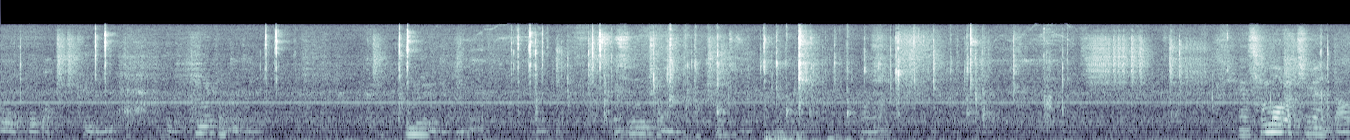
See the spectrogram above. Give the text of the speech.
뭐 뭐가 그, 그 통일평가도 그 돈을 수능청 두 번째 주? 그냥 3월로 치면 나와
